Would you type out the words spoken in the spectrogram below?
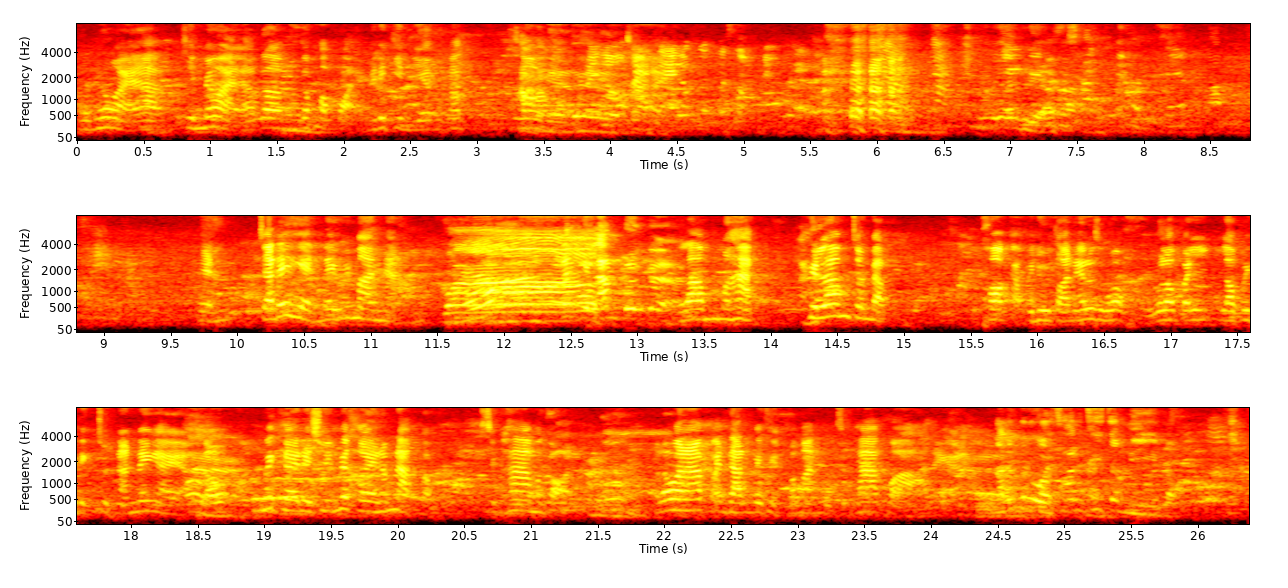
ผมไม่ไหวแล้วกินไม่ไหวแล้วก็มันก็พอปล่อยไม่ได้กินเยอะมันก็เข้าเดิมไปเอาใช่หายใจแล้วขึ้นมาสองนิ้วเลยเหลือเห็นจะได้เห็นในวิมานเนี่ยว้าแล้วกินวล้ำบึกเกอร์ลำหักคือล่ำจนแบบพอกลับไปดูตอนนี้รู้สึกว่าโอ้โหเราไปเราไปถึงจุดนั้นได้ไงอะเราไม่เคยในชีวิตไม่เคยน้ำหนักแบบ15 มาก่อน แล้ววันนั้นไปดันไปถึงประมาณ 65 กว่าอะไรเงี้ย อันนี้เป็นเวอร์ชันที่จะมีแบบซิกแพคมีก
